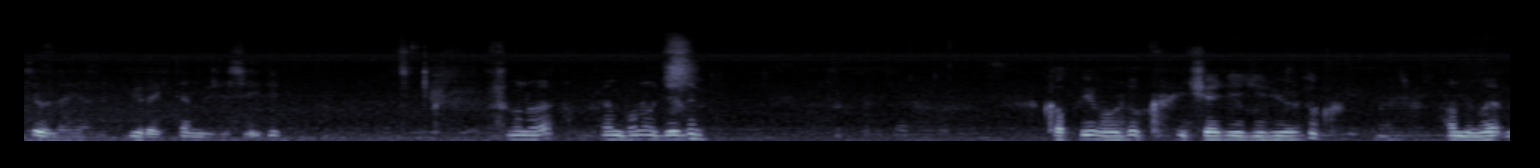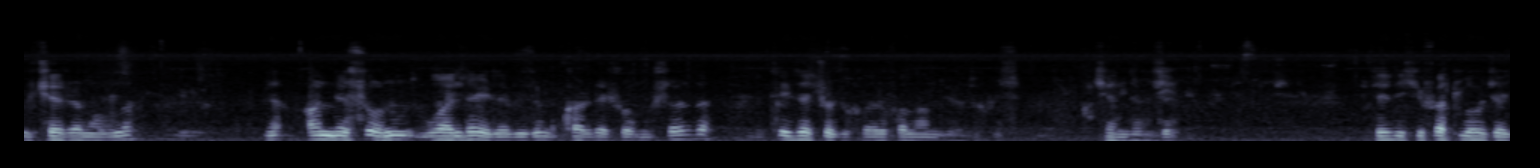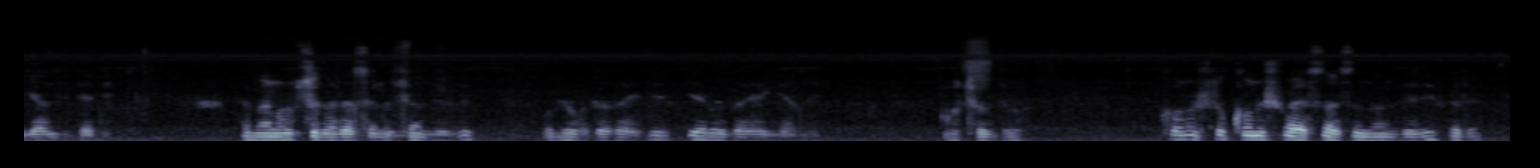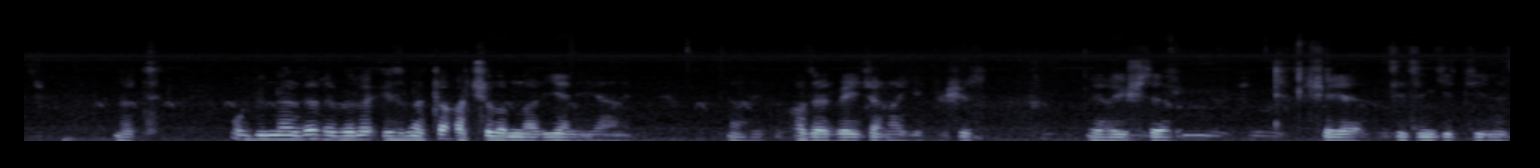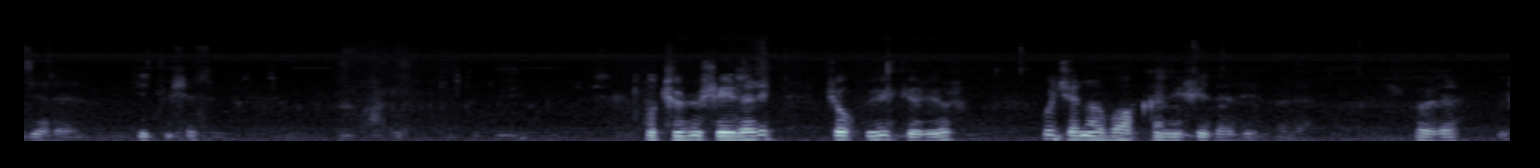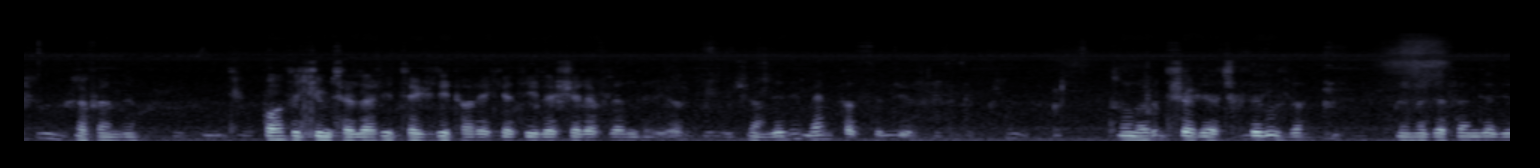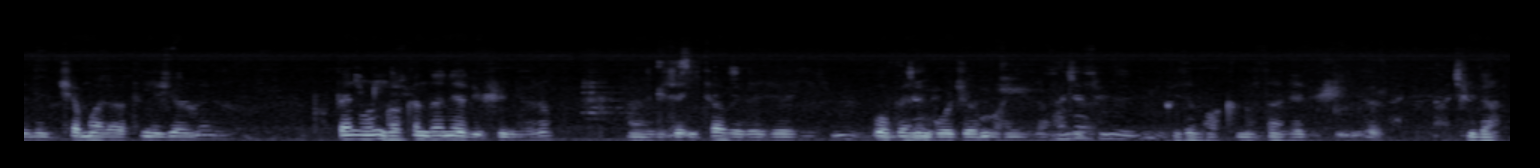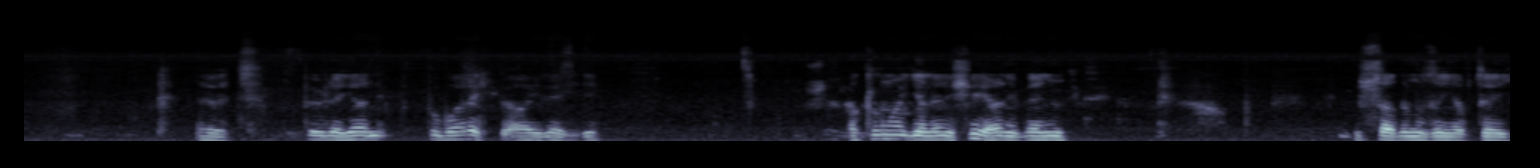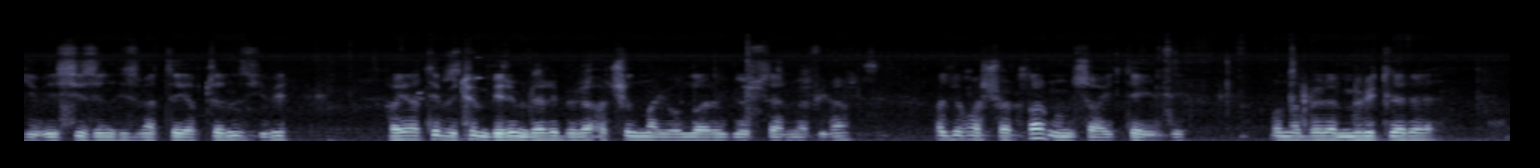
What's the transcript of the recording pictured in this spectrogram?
Öyle yani yürekten birisiydi. Sonra ben bunu dedim. Kapıyı vurduk, içeriye giriyorduk. Hanıma Mükerrem abla. Annesi onun valideyle bizim kardeş olmuşlar da teyze çocukları falan diyorduk biz kendimize. Dedi ki Fethullah Hoca geldi dedi. Hemen o sigarasını söndürdük. O bir odadaydı. Diğer odaya geldi. Oturdu. Konuştuk konuşma esnasından dedi böyle. Evet. O günlerde de böyle hizmette açılımlar yeni yani. Yani Azerbaycan'a gitmişiz. Veya işte şeye sizin gittiğiniz yere gitmişiz. Bu türlü şeyleri çok büyük görüyor. Bu Cenab-ı Hakk'ın işi dedi böyle. Böyle efendim bazı kimseleri tecdit hareketiyle şereflendiriyor. Şu an dedi ben kastediyorum. Sonra dışarıya çıktığımızda Mehmet Efendi dedim kemalatını gördün mü? Ben onun hakkında ne düşünüyorum? Hani bize hitap edecek. O benim hocam aynı zamanda. Bizim hakkımızda ne düşünüyor? Filan. Evet. Böyle yani mübarek bir aileydi. Aklıma gelen şey yani benim üstadımızın yaptığı gibi, sizin hizmette yaptığınız gibi hayatı bütün birimleri böyle açılma yolları gösterme filan. Acaba şartlar mı müsait değildi? Ona böyle müritlere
